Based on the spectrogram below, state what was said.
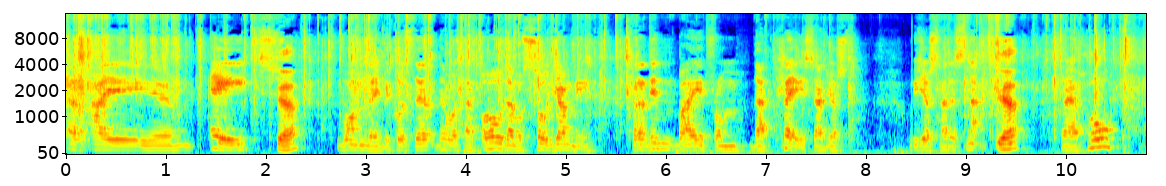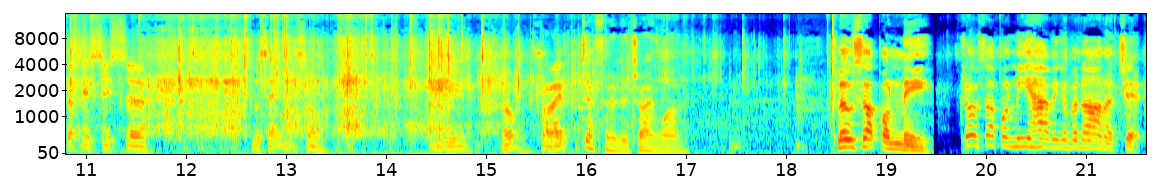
as I um, ate Yeah. one day because there, there was like oh that was so yummy, but I didn't buy it from that place. I just we just had a snack. Yeah. So I hope that this is uh, the same. So maybe Oh, try it. definitely trying one. Close up on me. Close up on me having a banana chip.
